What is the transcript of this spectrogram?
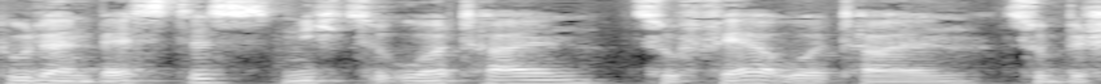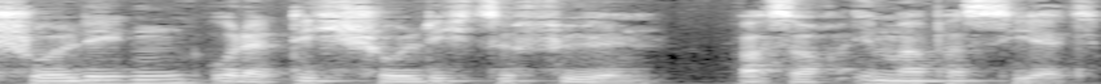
Tu dein Bestes, nicht zu urteilen, zu verurteilen, zu beschuldigen oder dich schuldig zu fühlen, was auch immer passiert.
